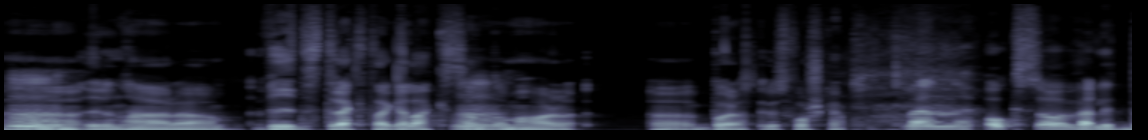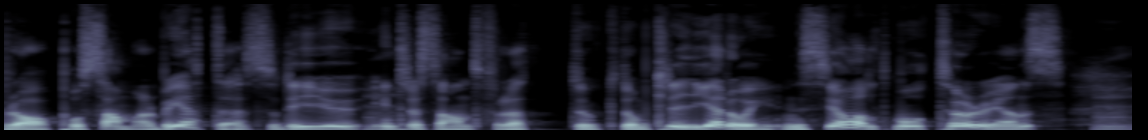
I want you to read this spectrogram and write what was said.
eh, Mm. i den här uh, vidsträckta galaxen Mm. de har eh, börjat utforska. Men också väldigt bra på samarbete. Så det är ju Mm. intressant för att de, de krigar då initialt mot Turians. Mm.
